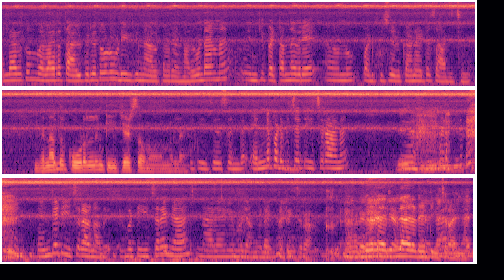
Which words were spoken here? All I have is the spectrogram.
എല്ലാവർക്കും വളരെ താല്പര്യത്തോടു കൂടി ഇരിക്കുന്ന ആൾക്കാരാണ്. അതുകൊണ്ടാണ് എനിക്ക് പെട്ടെന്ന് ഇവരെ ഒന്ന് പഠിപ്പിച്ചെടുക്കാനായിട്ട് സാധിച്ചത്. ഇതിനകത്ത് കൂടുതലും ടീച്ചേഴ്സാണ് തോന്നുന്നു ടീച്ചേഴ്സ് ഉണ്ട്. എന്നെ പഠിപ്പിച്ച ടീച്ചറാണ്. എന്റെ ടീച്ചറാണ് അത്. ഇപ്പൊ ടീച്ചറെ ഞാൻ നാരായണിയോട് ഞങ്ങളുടെ ടീച്ചറാണ് ടീച്ചറാണ് ഞാൻ.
